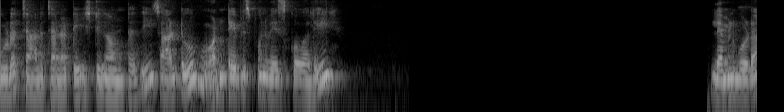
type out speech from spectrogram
కూడా చాలా చాలా టేస్టీగా ఉంటుంది. సాల్ట్ వన్ టేబుల్ స్పూన్ వేసుకోవాలి. లెమన్ కూడా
